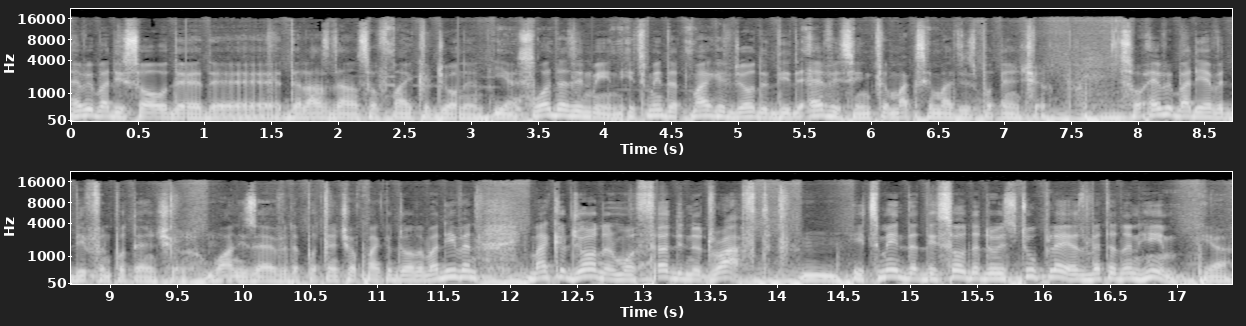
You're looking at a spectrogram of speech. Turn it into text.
everybody saw the the, the last dance of Michael Jordan. Yes. What does it mean? It means that Michael Jordan did everything to maximize his potential. So everybody have a different potential. Mm-hmm. One is have the potential of Michael Jordan, but even Michael Jordan was third in the draft. It means that they saw that there is two players better than him. Yeah.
